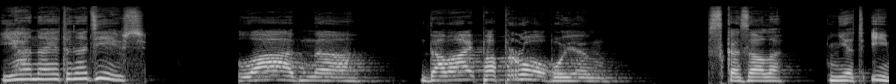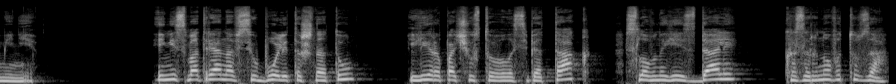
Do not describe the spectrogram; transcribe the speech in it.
я на это надеюсь». «Ладно, давай попробуем», — сказала «нет имени». И, несмотря на всю боль и тошноту, Лира почувствовала себя так, словно ей сдали козырного туза.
